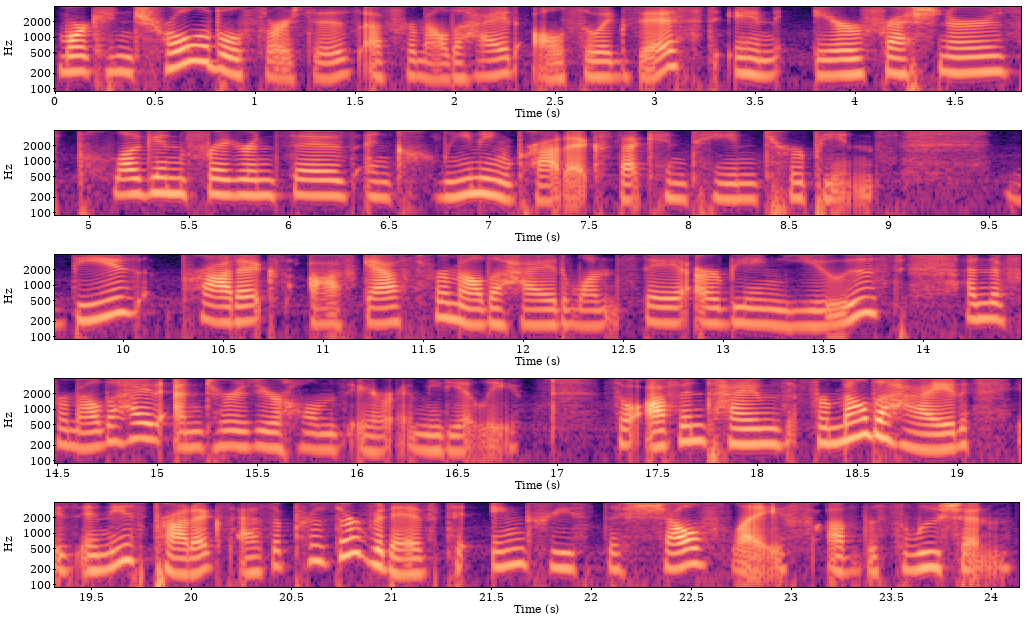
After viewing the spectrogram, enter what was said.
More controllable sources of formaldehyde also exist in air fresheners, plug in fragrances, and cleaning products that contain terpenes. These products off gas formaldehyde once they are being used, and the formaldehyde enters your home's air immediately. So, oftentimes, formaldehyde is in these products as a preservative to increase the shelf life of the solution.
